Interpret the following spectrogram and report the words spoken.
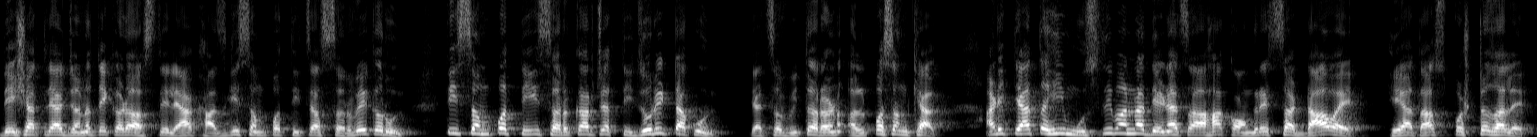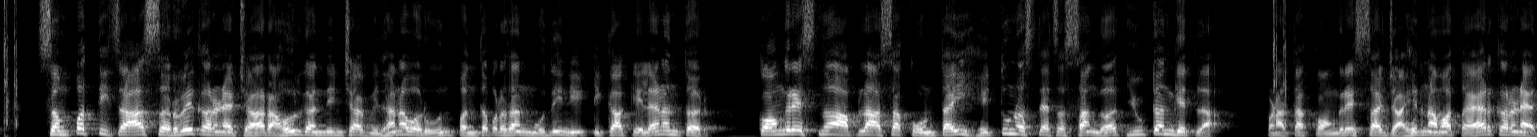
देशातल्या जनतेकडे असलेल्या खासगी संपत्तीचा सर्वे करून ती संपत्ती सरकारच्या तिजोरीत टाकून त्याचं वितरण अल्पसंख्याक आणि त्यातही मुस्लिमांना देण्याचा हा काँग्रेसचा डाव आहे हे आता स्पष्ट झालंय. संपत्तीचा सर्वे करण्याच्या राहुल गांधींच्या विधानावरून पंतप्रधान मोदींनी टीका केल्यानंतर काँग्रेसनं आपला असा कोणताही हेतू नसल्याचं सांगत युटर्न घेतला. पण आता काँग्रेसचा जाहीरनामा तयार करण्यात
